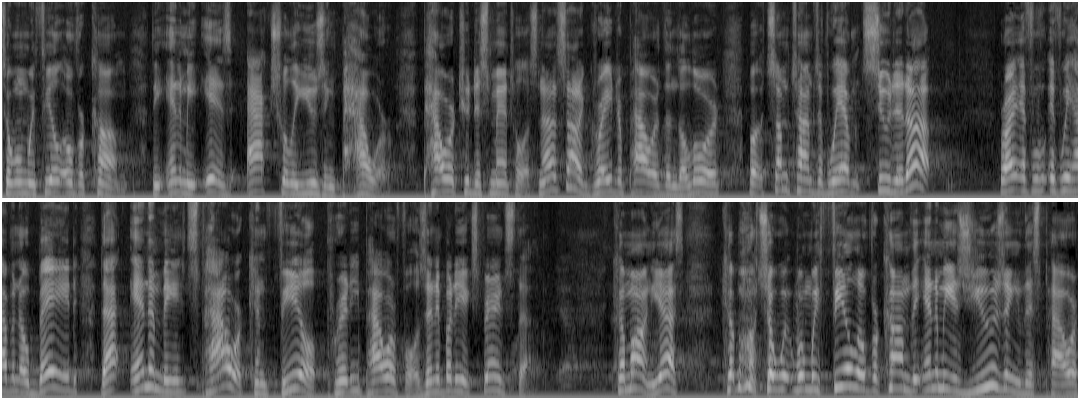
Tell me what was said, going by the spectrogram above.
So when we feel overcome, the enemy is actually using power power to dismantle us. Now, it's not a greater power than the Lord, but sometimes if we haven't suited up, right? If, if we haven't obeyed, that enemy's power can feel pretty powerful. Has anybody experienced that? Come on, yes. Come on. So when we feel overcome, the enemy is using this power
